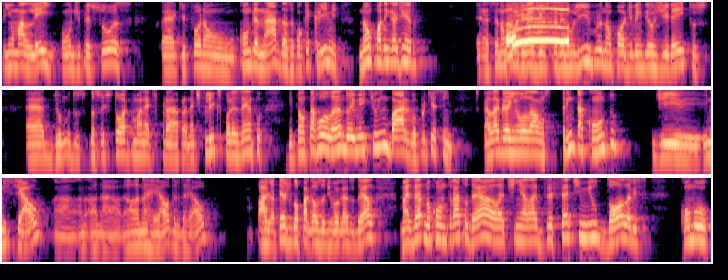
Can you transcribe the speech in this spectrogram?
tem uma lei onde pessoas é, que foram condenadas a qualquer crime não podem ganhar dinheiro. É, você não pode ganhar dinheiro escrevendo um livro, não pode vender os direitos é, do, do, da sua história para net, Netflix, por exemplo. Então tá rolando aí meio que o um embargo, porque assim ela ganhou lá uns 30 conto de inicial, a, a, a Ana Real, da vida real, até ajudou a pagar os advogados dela, mas no contrato dela, ela tinha lá 17 mil dólares como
